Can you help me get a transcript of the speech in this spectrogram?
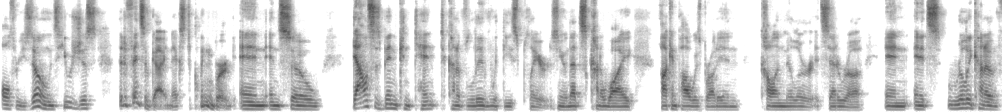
all three zones. He was just the defensive guy next to Klingberg, and and so Dallas has been content to kind of live with these players. You know, that's kind of why Hakanpää was brought in, Colin Miller, etc. And and it's really kind of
